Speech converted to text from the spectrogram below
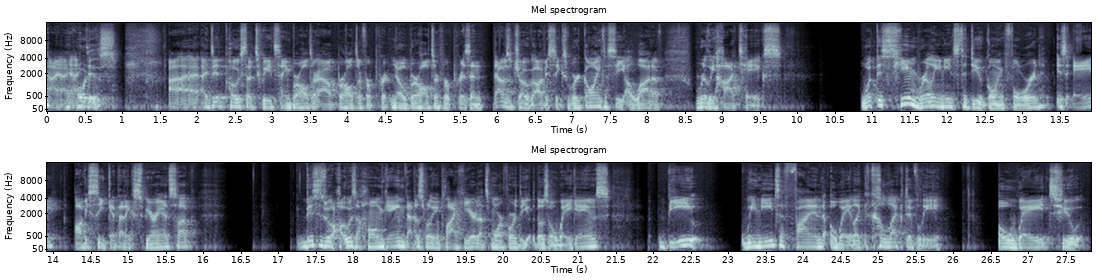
I, I, Oh, it did, is. I, I- I did post a tweet saying Berhalter out, Berhalter for no, Berhalter for prison. That was a joke, obviously, because we're going to see a lot of really hot takes. What this team really needs to do going forward is a obviously get that experience up. This is it was a home game that doesn't really apply here. That's more for the those away games. B, we need to find a way, like collectively, a way to,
